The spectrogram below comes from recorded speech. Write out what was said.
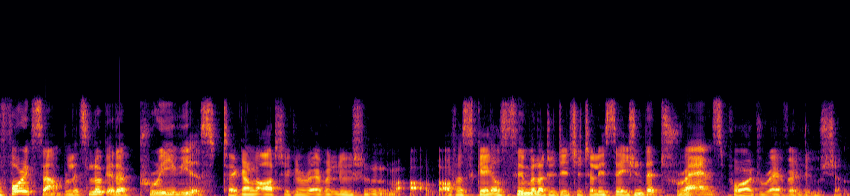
For example, let's look at a previous technological revolution of a scale similar to digitalization, the transport revolution,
